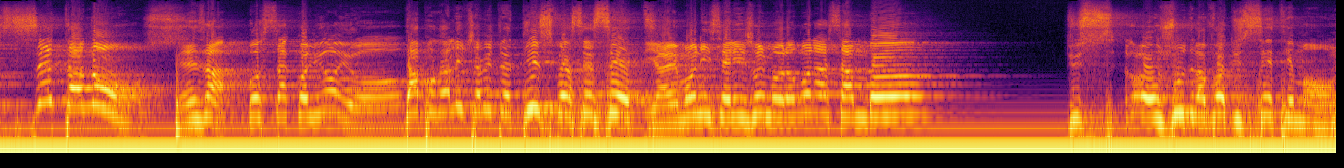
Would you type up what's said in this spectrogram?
cette annonce d'Apocalypse chapitre 10, verset 7, du, au jour de la voix du septième ange,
